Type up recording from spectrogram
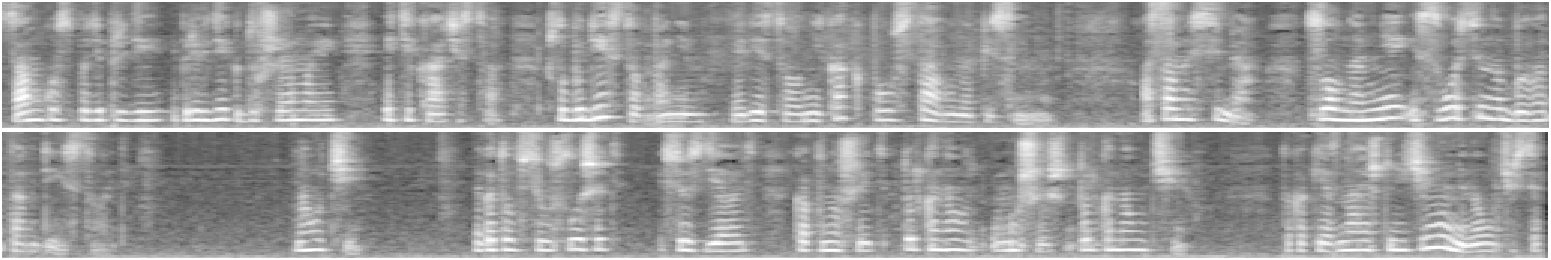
«Сам, Господи, приди и приведи к душе моей эти качества, чтобы действовал по ним, я действовал не как по уставу написанному, а сам из себя, словно мне и свойственно было так действовать. Научи. Я готов все услышать все сделать, как внушить, только научишь, только научи. Так как я знаю, что ничему не научишься,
